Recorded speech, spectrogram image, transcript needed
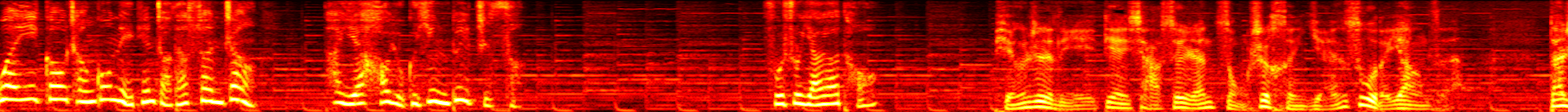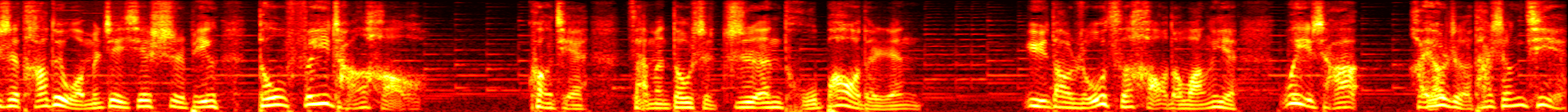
万一高长恭哪天找他算账，他也好有个应对之策。”福叔摇摇头：“平日里殿下虽然总是很严肃的样子，但是他对我们这些士兵都非常好。况且咱们都是知恩图报的人，遇到如此好的王爷，为啥还要惹他生气？”“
